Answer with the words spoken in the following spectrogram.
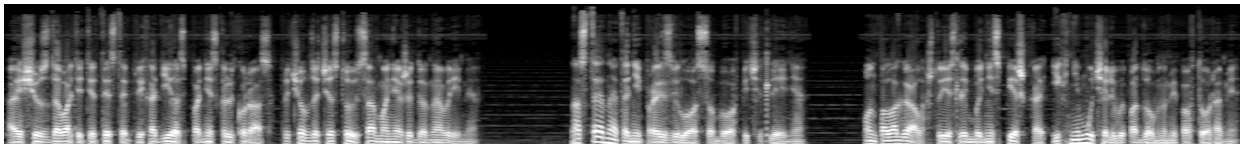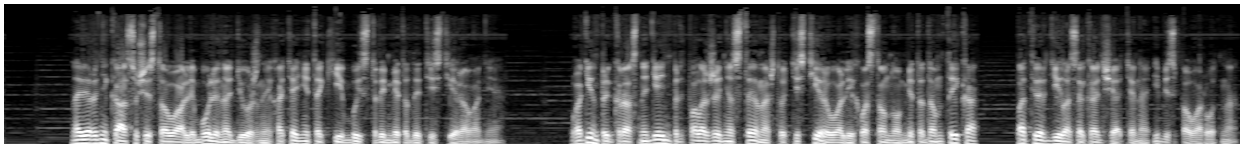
А еще сдавать эти тесты приходилось по нескольку раз, причем зачастую в самое неожиданное время. На Стэна это не произвело особого впечатления. Он полагал, что если бы не спешка, их не мучили бы подобными повторами. Наверняка существовали более надежные, хотя не такие быстрые методы тестирования. В один прекрасный день предположение Стена, что тестировали их в основном методом тыка, подтвердилось окончательно и бесповоротно.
